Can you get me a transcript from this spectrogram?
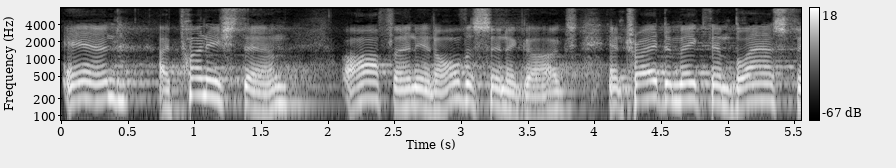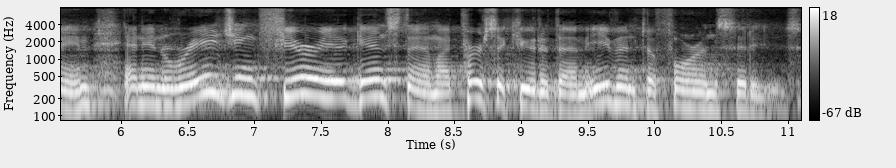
And I punished them often in all the synagogues and tried to make them blaspheme. And in raging fury against them, I persecuted them even to foreign cities.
